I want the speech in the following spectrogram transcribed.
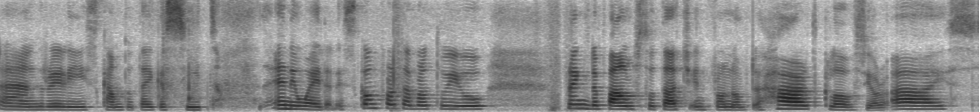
and release, come to take a seat any way that is comfortable to you. Bring the palms to touch in front of the heart, close your eyes.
